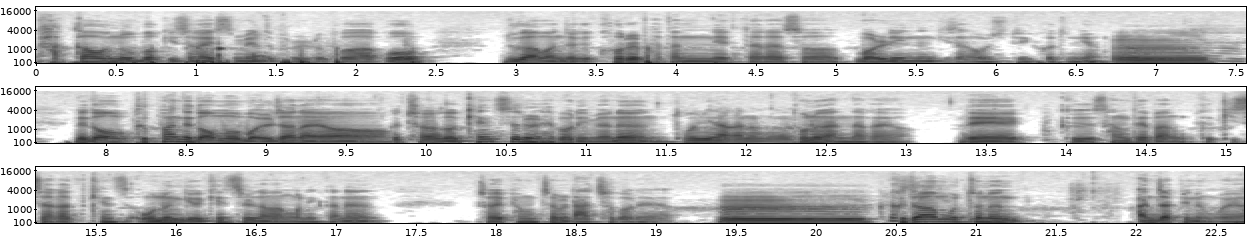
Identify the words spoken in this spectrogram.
가까운 우버 기사가 있음에도 불구하고 누가 먼저 그 콜을 받았느냐에 따라서 멀리 있는 기사가 올 수도 있거든요. 음, 근데 너무 급한데 너무 멀잖아요. 그쵸. 그거 cancel을 해버리면은 돈이 나가는구나. 돈은 안 나가요. 내 그 상대방 그 기사가 cancel 오는 길에 cancel 당한 거니까는 저의 평점을 낮춰버려요. 음, 그 다음부터는 안 잡히는 거예요.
